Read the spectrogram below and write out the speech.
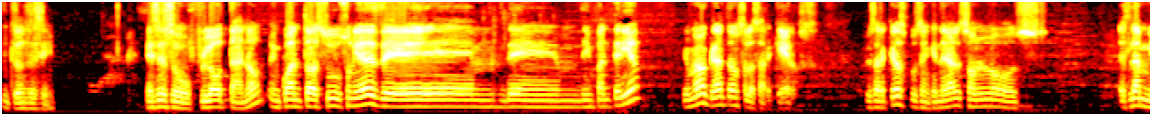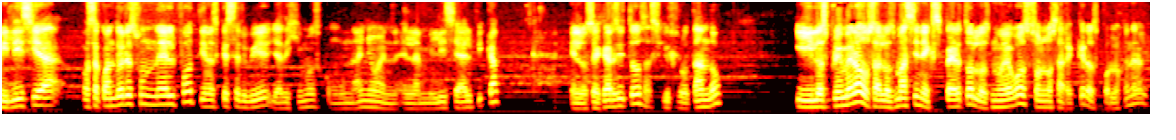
Entonces sí. Esa es su flota, ¿no? En cuanto a sus unidades de, de, infantería, primero que nada tenemos a los arqueros. Los arqueros, pues en general son los... Es la milicia... O sea, cuando eres un elfo tienes que servir, ya dijimos, como un año en, en la milicia élfica, en los ejércitos, así rotando. Y los primeros, o sea, los más inexpertos, los nuevos, son los arqueros, por lo general.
